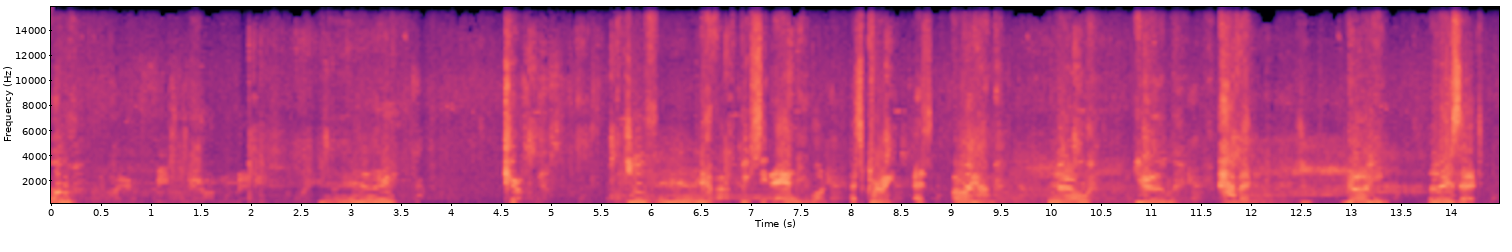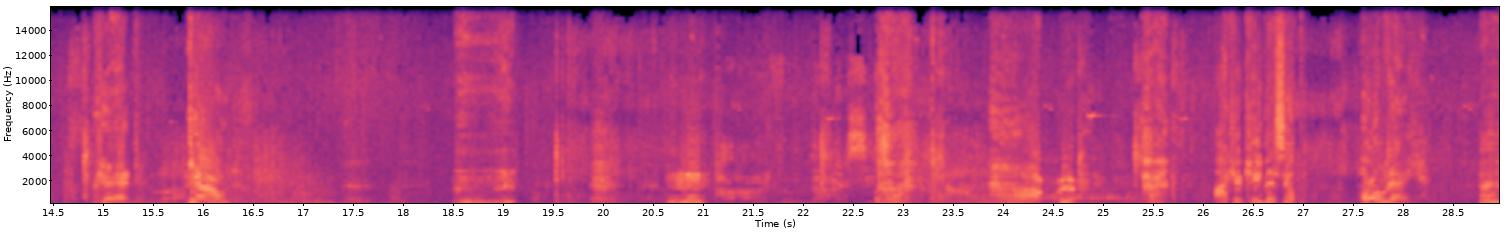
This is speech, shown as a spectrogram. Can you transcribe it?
Oh. I have feasted on many You've never feasted anyone as great as I am. No, you haven't. You lying lizard. Get down. I can keep this up all day. Huh?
